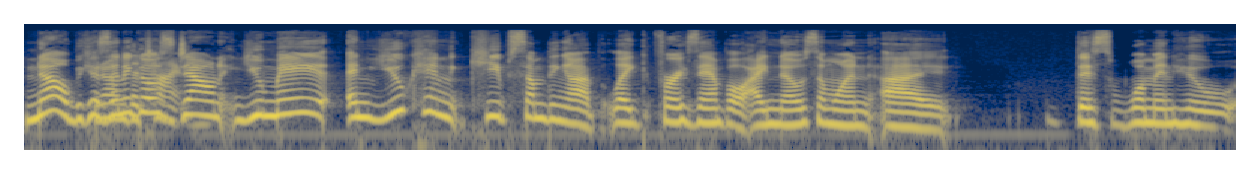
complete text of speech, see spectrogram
No, because then it the goes time. down. You may, and you can keep something up. Like, for example, I know someone, uh, this woman who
